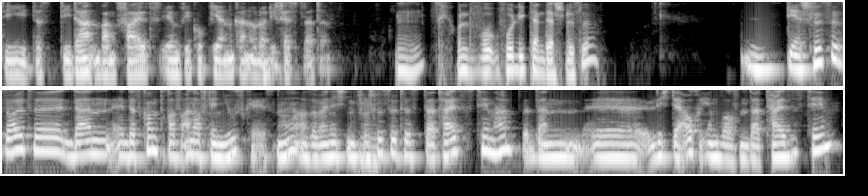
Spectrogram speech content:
die, das, die Datenbank-Files irgendwie kopieren kann oder die Festplatte. Mhm. Und wo, wo liegt dann der Schlüssel? Der Schlüssel sollte dann, das kommt drauf an auf den Use Case. Ne? Also wenn ich ein mhm. verschlüsseltes Dateisystem habe, dann äh, liegt der auch irgendwo auf dem Dateisystem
